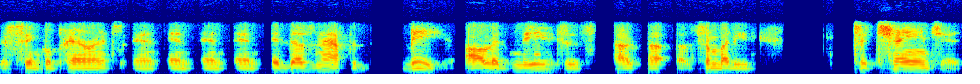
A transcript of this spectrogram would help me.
the single parents and and and and it doesn't have to be all it needs is uh, uh, somebody to change it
